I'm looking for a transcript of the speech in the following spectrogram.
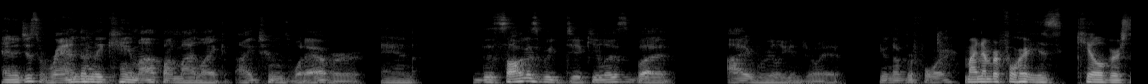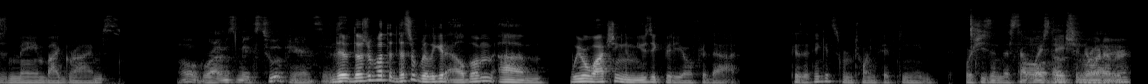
and it just randomly came up on my like iTunes whatever, and the song is ridiculous, but I really enjoy it. Your number four? My number four is "Kill versus Maim" by Grimes. Oh, Grimes makes two appearances. Th- those are both. That's a really good album. Um, we were watching the music video for that because I think it's from 2015, where she's in the Oh, subway that's station or right. whatever.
